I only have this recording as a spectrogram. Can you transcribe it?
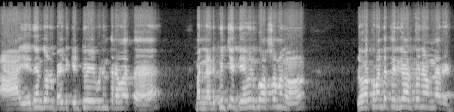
ఆ- ఏదైనా బయటకు గెంటి వేయబడిన తర్వాత మనం నడిపించే దేవుని కోసం మనం లోకమంతా తిరిగాడుతూనే ఉన్నారండి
